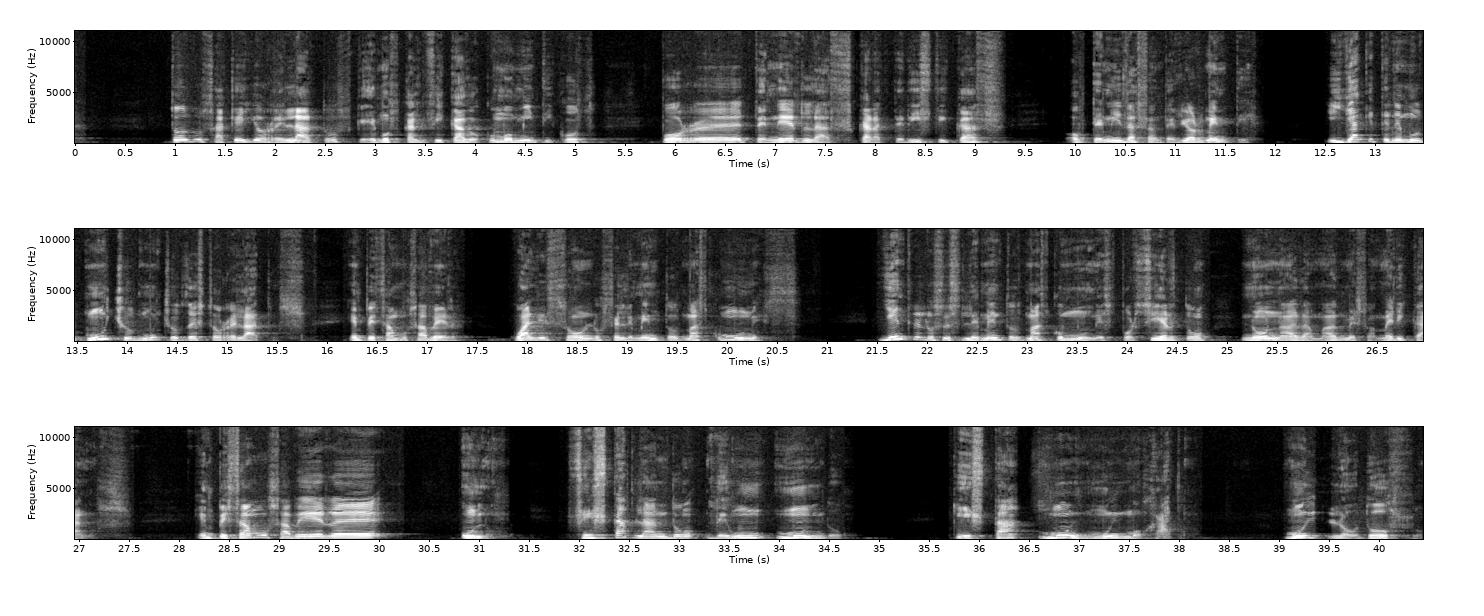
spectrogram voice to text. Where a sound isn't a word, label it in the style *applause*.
todos aquellos relatos que hemos calificado como míticos por eh, tener las características obtenidas anteriormente. Y ya que tenemos muchos, muchos de estos relatos, empezamos a ver cuáles son los elementos más comunes. Y entre los elementos más comunes, por cierto, no nada más mesoamericanos, empezamos a ver eh, uno, se está hablando de un mundo que está muy, muy mojado, muy lodoso.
